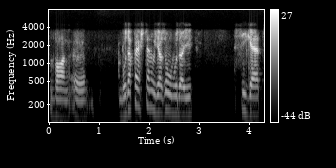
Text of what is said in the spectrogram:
van Budapesten. Ugye az Óbudai sziget,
